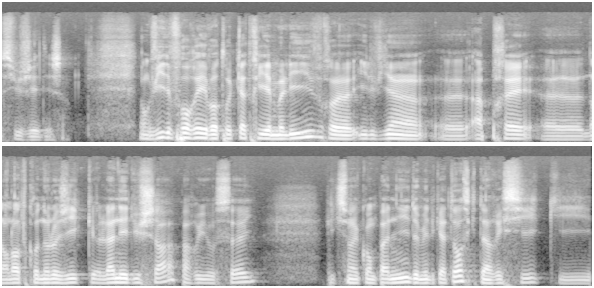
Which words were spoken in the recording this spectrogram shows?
sujet déjà. Donc Vie de forêt est votre quatrième livre. Euh, il vient euh, après, euh, dans l'ordre chronologique, L'année du chat, paru au Seuil, Fiction et compagnie, 2014, qui est un récit qui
